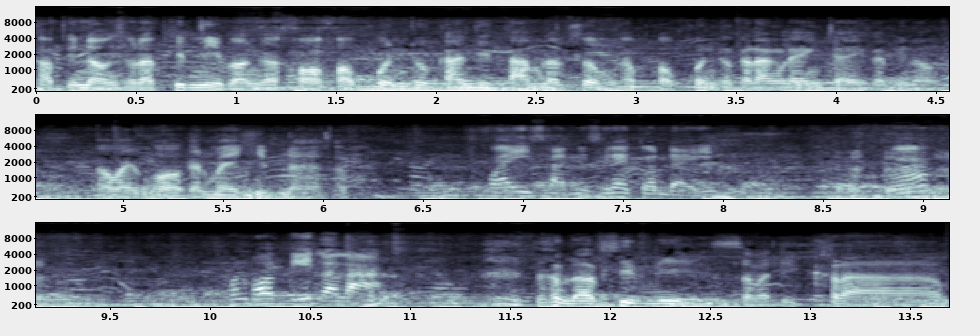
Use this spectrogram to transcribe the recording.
ครับพี่น้องสำหรับคลิปนี้บางก็ขอขอบคุณทุกการติดตามรับชมครับขอบคุณทุกกำลังแรงใจครับพี่น้องเอาไว้พอกันไม่คลิปหน้าครับ ไฟฉันสิได้ตอนไหนะมันพอติดและล่ะสำหรับคลิปนี้ สวัสดีครับ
